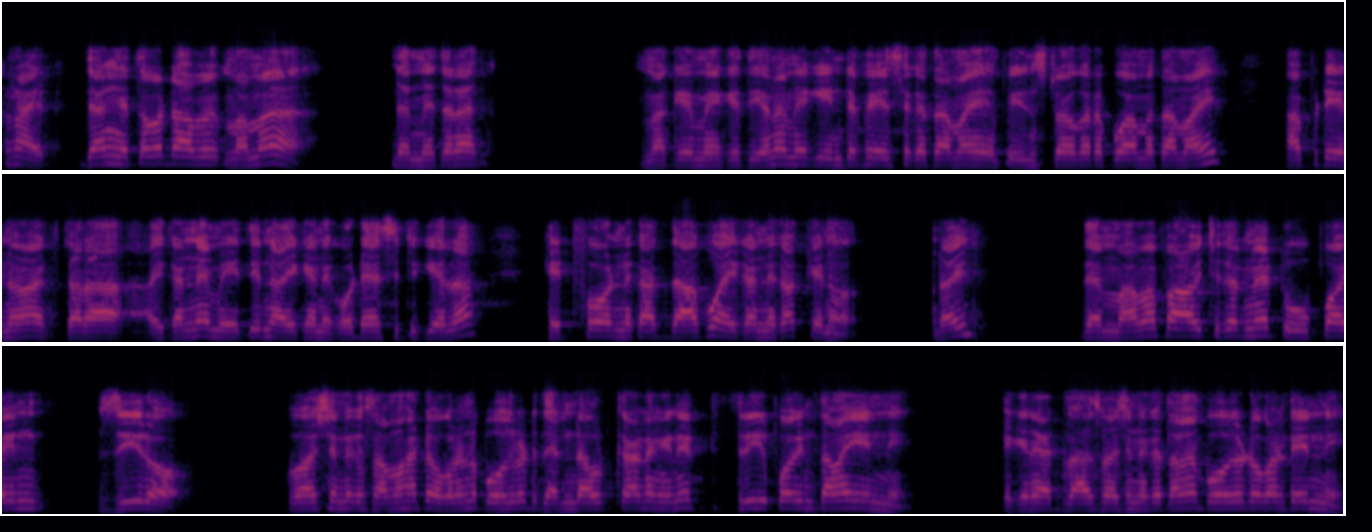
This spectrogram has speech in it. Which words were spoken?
රයිට් දැන් එතකොට මම දැන් මෙතන මගේ මේකේ තියෙන මේකේ ඉන්ටර්ෆේස් එක තමයි අපි ඉන්ස්ටෝල් කරපුවාම තමයි අපිට එනවා එක්තරා අයිකන් නැහැ මේ තියෙන අයිකන් එක Audacity කියලා හෙඩ්ෆෝන් එකක් දාපු අයිකන් එකක් එනවා. රයිට් දැන් මම පාවිච්චි කරන 2.0 version එක සමහරට ඔයගලන්ට බොහෝ දුරට දැන් ඩවුට් කරන්න එන්නේ 3 point තමයි එන්නේ. ඒ කියන්නේ ඇඩ්වාන්ස් version එක තමයි බොහෝ දුරට ඔයගලන්ට එන්නේ.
